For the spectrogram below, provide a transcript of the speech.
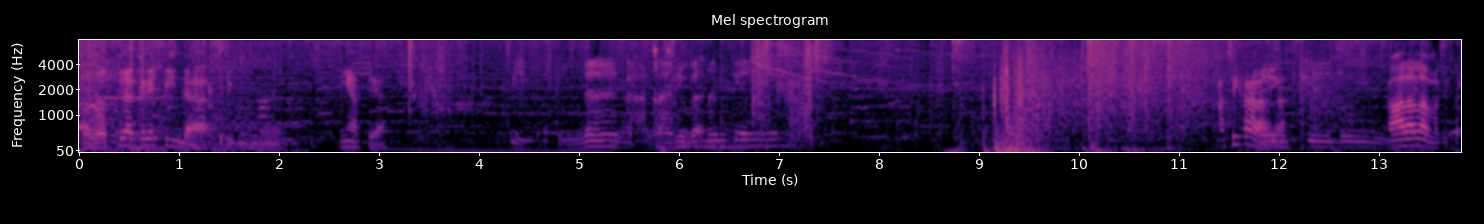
Kalau Lotfi akhirnya pindah jadi. Ingat ya. Pindah-pindah, kalah juga nanti Pasti kalah kan? You, dude. Kalah lah sama kita.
